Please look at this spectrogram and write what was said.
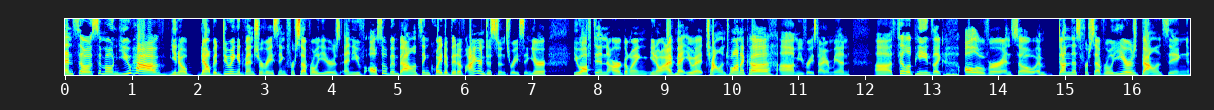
And so, Simone, you have, you know, now been doing adventure racing for several years, and you've also been balancing quite a bit of iron distance racing. You're, you often are going, you know, I've met you at Challenge Wanaka. Um, you've raced Ironman uh, Philippines, like all over. And so I've done this for several years, balancing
